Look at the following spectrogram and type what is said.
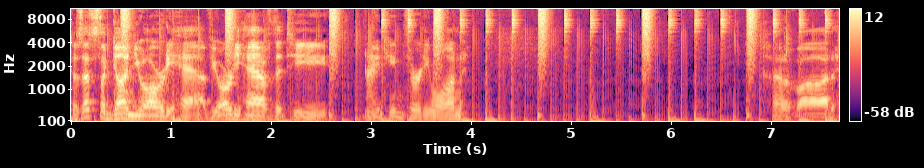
Because that's the gun you already have. You already have the T-1931. Kind of odd.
